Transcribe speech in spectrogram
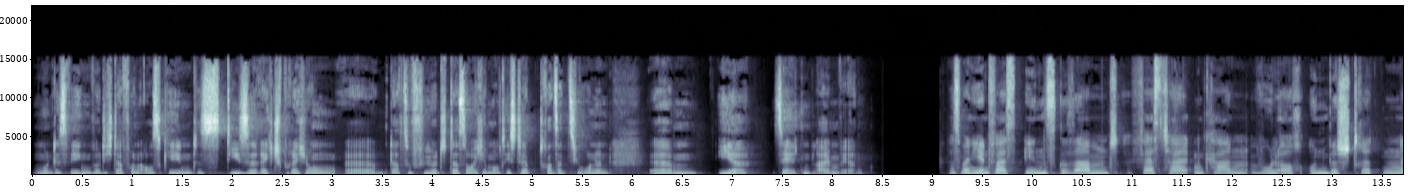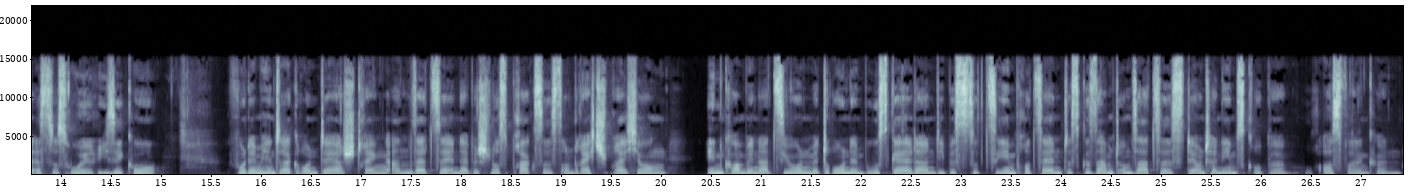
Und deswegen würde ich davon ausgehen, dass diese Rechtsprechung dazu führt, dass solche Multistep-Transaktionen ähm, eher selten bleiben werden. Was man jedenfalls insgesamt festhalten kann, wohl auch unbestritten, ist das hohe Risiko. Vor dem Hintergrund der strengen Ansätze in der Beschlusspraxis und Rechtsprechung in Kombination mit drohenden Bußgeldern, die bis zu zehn Prozent des Gesamtumsatzes der Unternehmensgruppe hoch ausfallen können.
